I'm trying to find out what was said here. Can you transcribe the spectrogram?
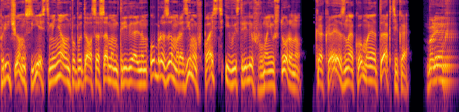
Причем съесть меня он попытался самым тривиальным образом, разинув пасть и выстрелив в мою сторону. Какая знакомая тактика. «Блинк!»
